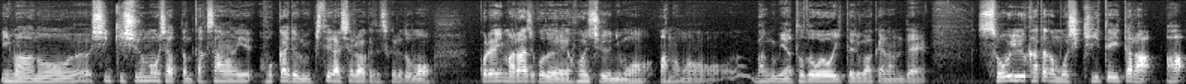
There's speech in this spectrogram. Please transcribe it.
今あの新規就農者ってのたくさん北海道にも来ていらっしゃるわけですけれどもこれ今ラジコで本州にもあの番組は届いてるわけなんでそういう方がもし聞いていたらあ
